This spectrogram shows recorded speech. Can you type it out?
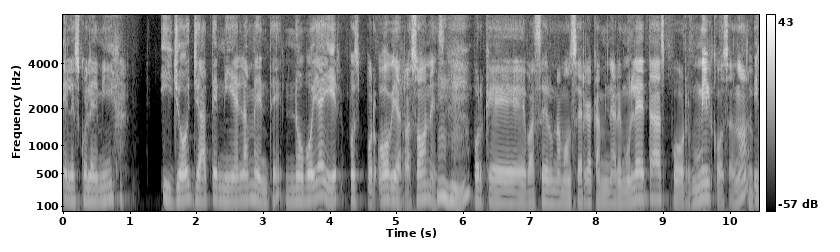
en la escuela de mi hija y yo ya tenía en la mente, no voy a ir, pues por obvias razones, porque va a ser una monserga caminar en muletas, por mil cosas, ¿no? Y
